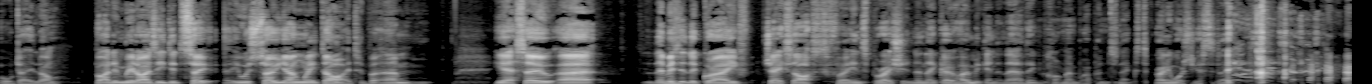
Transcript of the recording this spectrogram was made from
all day long. But I didn't realise he did so. He was so young when he died. But um, yeah, so uh, they visit the grave. Jace asks for inspiration, and they go home again. And I think I can't remember what happens next. I only watched it yesterday.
